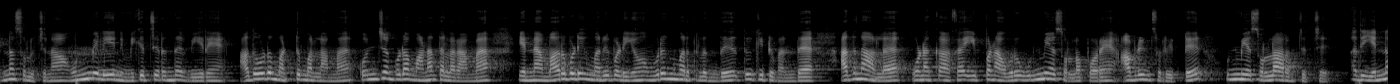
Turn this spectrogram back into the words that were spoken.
என்ன சொல்லுச்சுன்னா உண்மையிலேயே நீ மிகச்சிறந்த வீரன். அதோடு மட்டுமல்லாமல் கொஞ்சம் கூட மனம் தளராமல் என்னை மறுபடியும் மறுபடியும் முருங்கை மரத்துலேருந்து தூக்கிட்டு வந்த அதனால் உனக்காக இப்போ நான் ஒரு உண்மையை சொல்ல போகிறேன் அப்படின்னு சொல்லிட்டு உண்மையை சொல்ல ஆரம்பிச்சிச்சு. அது என்ன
